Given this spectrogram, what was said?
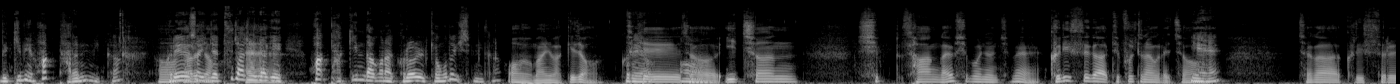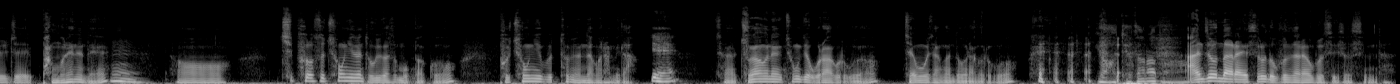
느낌이 확 다릅니까? 어, 그래서 다르죠. 이제 투자 전략이 네. 확 바뀐다거나 그럴 경우도 있습니까? 어, 많이 바뀌죠. 그래요? 특히 저 어. 2014인가요? 15년쯤에 그리스가 디폴트 나고 그랬죠. 예. 제가 그리스를 이제 방문했는데 음. 어, 치프로스 총리는 독일 가서 못 받고 부총리부터 면담을 합니다. 예. 자, 중앙은행 총재 오라 그러고요. 재무부 장관도 오라 그러고 야, 대단하다. 안 좋은 나라일수록 높은 사람을 볼 수 있었습니다.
